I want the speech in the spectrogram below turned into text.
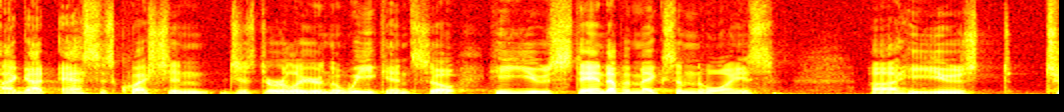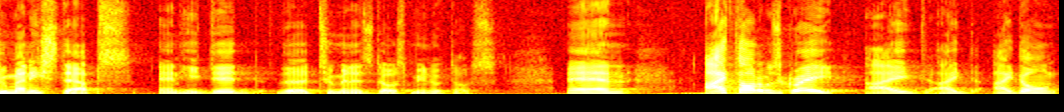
I got asked this question just earlier in the week, and so he used stand up and make some noise. Uh, he used too many steps, and he did the two minutes dos minutos, and I thought it was great. I I I don't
